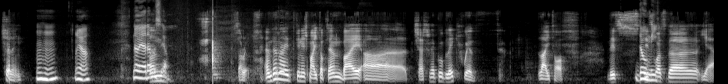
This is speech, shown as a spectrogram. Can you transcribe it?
chilling. Yeah. No, yeah, that was Um, yeah. Sorry. And then I finished my top 10 by uh, Czech Republic with Light Off. This, Domi. this was the, yeah,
